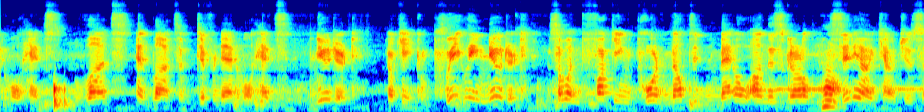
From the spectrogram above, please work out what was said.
Animal heads. Lots and lots of different animal heads. Neutered. Okay, completely neutered. Someone fucking poured melted metal on this girl, Huh. sitting on couches,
